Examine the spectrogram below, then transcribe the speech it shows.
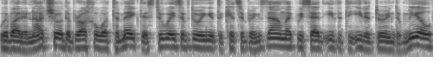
whereby they're not sure the bracha what to make. There's two ways of doing it. The kitzah brings down, like we said, either to eat it during the meal,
